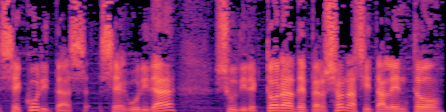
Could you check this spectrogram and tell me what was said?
Securitas Seguridad, su directora de Personas y Talento,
